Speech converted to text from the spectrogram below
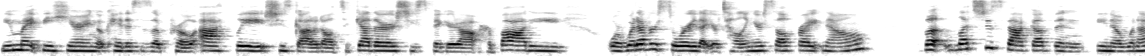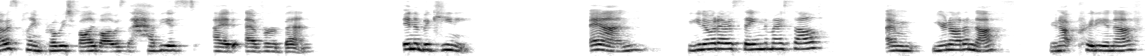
you might be hearing, okay, this is a pro athlete. She's got it all together. She's figured out her body, or whatever story that you're telling yourself right now. But let's just back up. And, you know, when I was playing pro beach volleyball, I was the heaviest I had ever been in a bikini. And you know what I was saying to myself? I'm you're not enough. You're not pretty enough.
